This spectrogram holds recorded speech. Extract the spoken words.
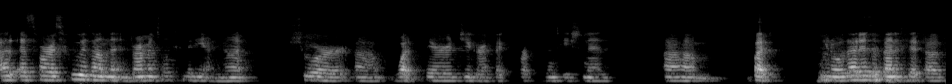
As far as who is on the Environmental Committee, I'm not sure uh, what their geographic representation is. Um, But, you know, that is a benefit of,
